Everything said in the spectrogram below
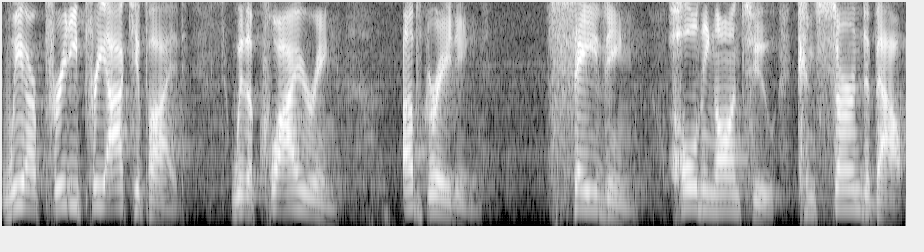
We are pretty preoccupied with acquiring, upgrading, saving, holding on to, concerned about,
